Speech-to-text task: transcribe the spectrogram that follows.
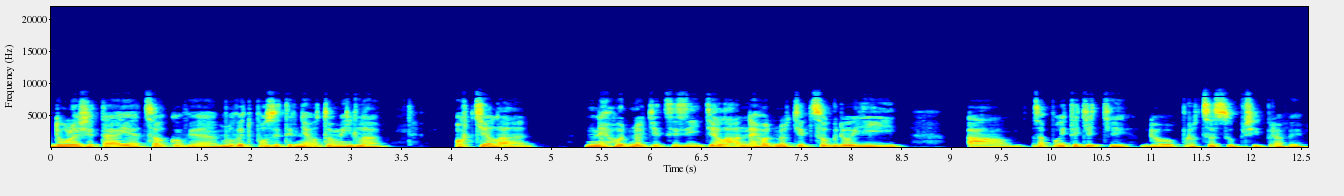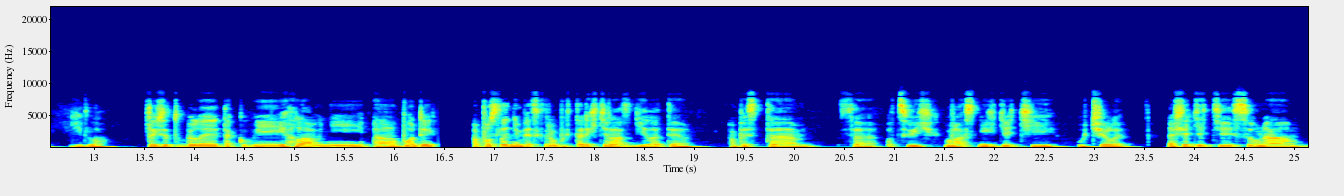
Důležité je celkově mluvit pozitivně o tom jídle, o těle, nehodnotit cizí těla, nehodnotit, co kdo jí a zapojit ty děti do procesu přípravy jídla. Takže to byly takové hlavní uh, body. A poslední věc, kterou bych tady chtěla sdílet, je, abyste se od svých vlastních dětí učili. Naše děti jsou nám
